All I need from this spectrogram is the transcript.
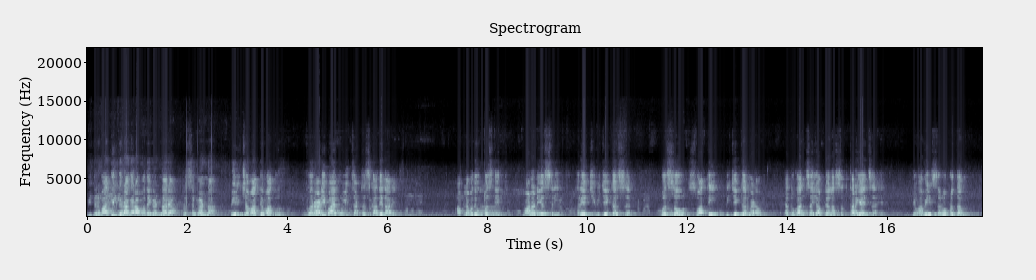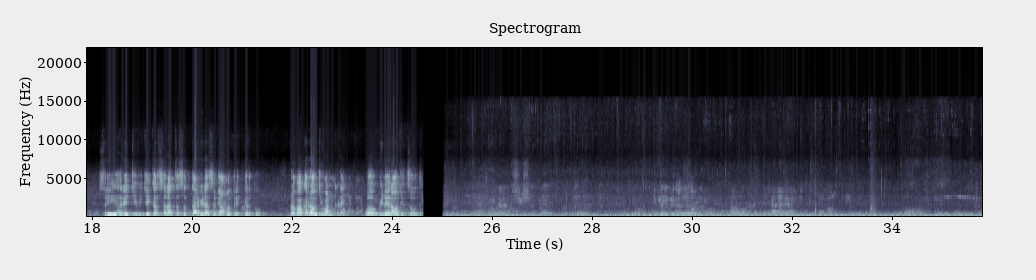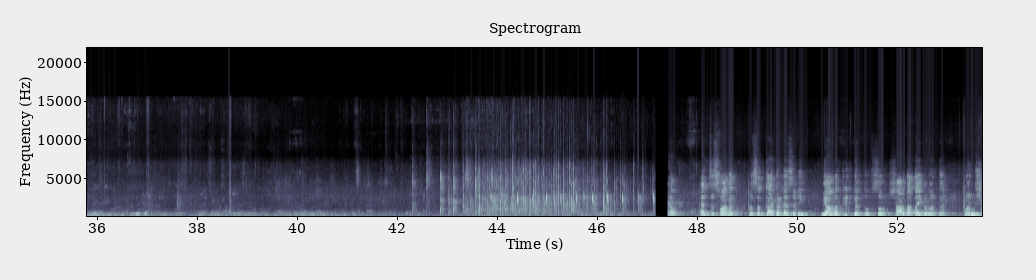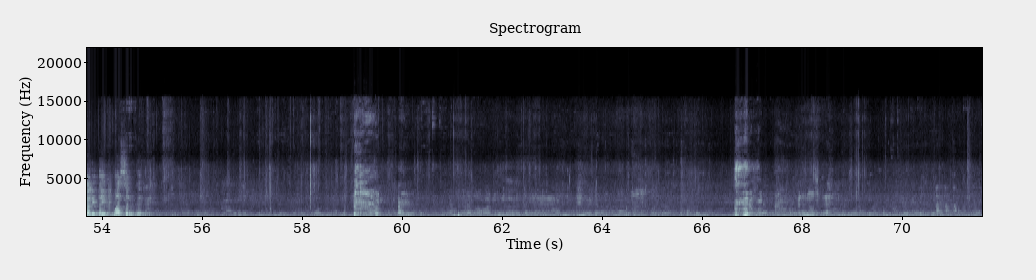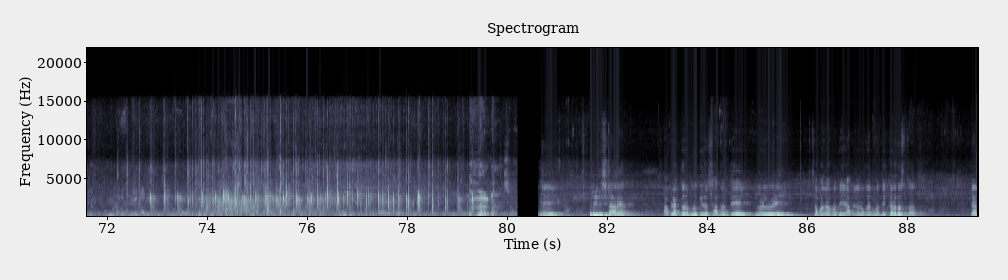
विदर्भातील घराघरामध्ये घडणाऱ्या प्रसंगांना रीलच्या माध्यमातून वराडी बाय बोलीचा ठसका देणारे आपल्यामध्ये उपस्थित माननीय श्री हरेशजी विजयकर सर व सौ स्वाती विजेकर मॅडम या दोघांचाही आपल्याला सत्कार घ्यायचा आहे. तेव्हा मी सर्वप्रथम श्री हरेशजी विजयकर सरांचा सत्कार घेण्यासाठी आमंत्रित करतो. प्रभाकररावजी वानखडे. व विनयरावजी चौधरी. मॅडम यांचं स्वागत व सत्कार करण्यासाठी मी आमंत्रित करतो सौ शारदाताई गडोरकर व ऋषालीताई वासनकर. जे रील स्टार आहेत. आपल्या करमणुकीचं साधन ते वेळोवेळी समाजामध्ये आपल्या लोकांमध्ये करत असतात.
